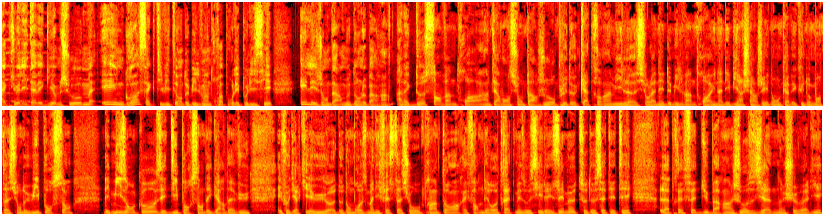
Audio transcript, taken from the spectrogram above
L'actualité avec Guillaume Choum et une grosse activité en 2023 pour les policiers et les gendarmes dans le Bas-Rhin. Avec 223 interventions par jour, plus de 80 000 sur l'année 2023, une année bien chargée donc avec une augmentation de 8% des mises en cause et 10% des gardes à vue. Il faut dire qu'il y a eu euh, de nombreuses manifestations au printemps, réforme des retraites, mais aussi les émeutes de cet été. La préfète du Bas-Rhin, Josiane Chevalier,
